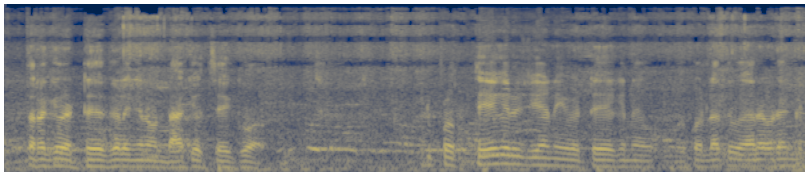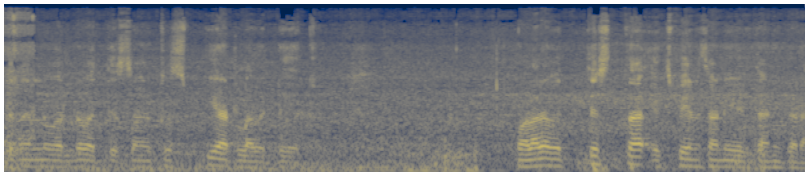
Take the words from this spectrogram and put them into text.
അത്രയ്ക്ക് വെട്ടുകേക്കുകൾ ഇങ്ങനെ ഉണ്ടാക്കി വെച്ചേക്കുക ഒരു പ്രത്യേക രുചിയാണ് ഈ വെട്ടുകേക്കിന് കൊല്ലത്ത് വേറെ എവിടെയും കിട്ടുന്നതിന് വളരെ വ്യത്യസ്തമാണ് ക്രിസ്പി ആയിട്ടുള്ള വെട്ടുകേക്ക് വളരെ വ്യത്യസ്ത എക്സ്പീരിയൻസാണ് ഈ എഴുത്താണിക്കട.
